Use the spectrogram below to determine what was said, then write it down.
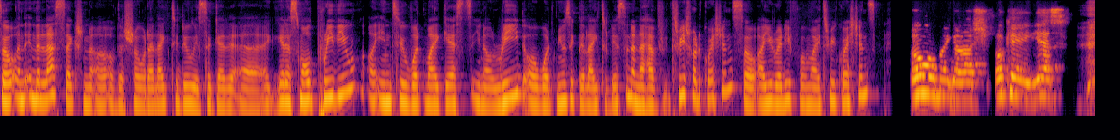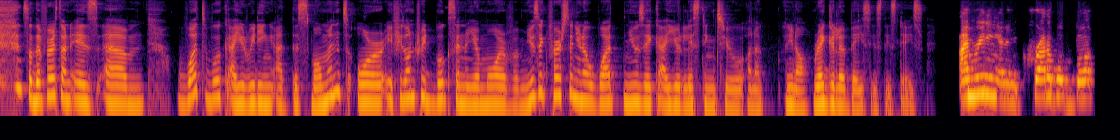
So, in, in, the last section of the show, what I like to do is to get a, get a small preview uh, into what my guests, you know, read or what music they like to listen. And I have three short questions. So, are you ready for my three questions? Oh my gosh! Okay, yes. so the first one is, um, what book are you reading at this moment? Or if you don't read books and you're more of a music person, you know, what music are you listening to on a you know regular basis these days? I'm reading an incredible book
